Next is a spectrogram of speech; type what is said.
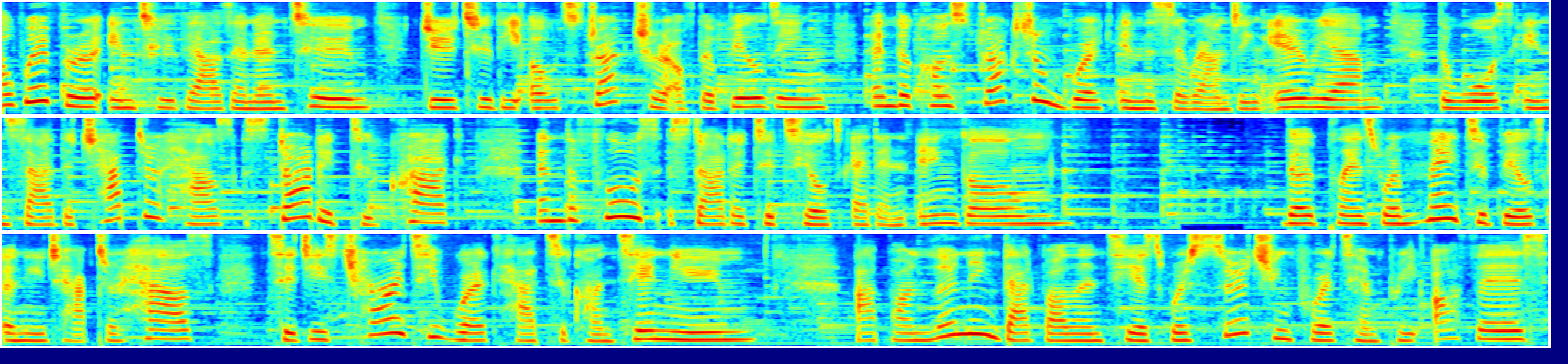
However, in 2002, due to the old structure of the building and the construction work in the surrounding area, the walls inside the chapter house started to crack and the floors started to tilt at an angle. Though plans were made to build a new chapter house, Tzu charity work had to continue. Upon learning that volunteers were searching for a temporary office,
